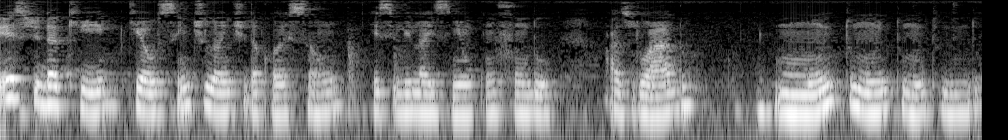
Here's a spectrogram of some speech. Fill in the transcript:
Este daqui, que é o cintilante da coleção, esse lilazinho com fundo azulado, muito, muito, muito lindo.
